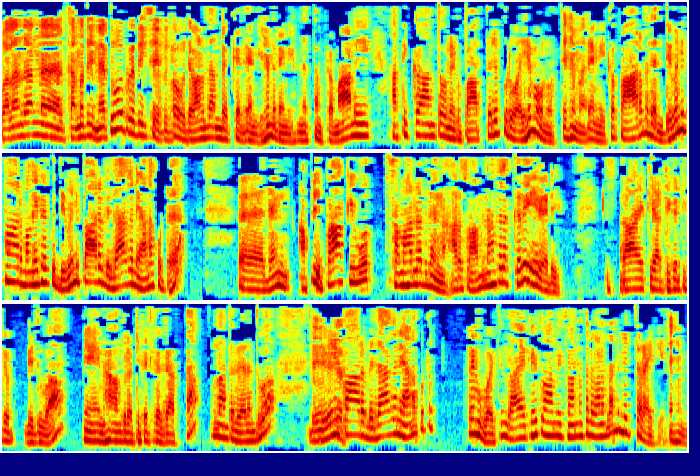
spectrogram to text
වළඳන්න කැමති නැතුව ප්‍රතික්ෂේප ඔව් වළඳන්න දැන් එහෙම දැන් එහෙම නැත්තම් ප්‍රමාණේ අතික්‍රාන්තව මේක පාත්‍රේ පුරවයි එහෙම වුණොත් එහෙමයි. දැන් එක පාරම දැන් දෙවෙනි පාර මම එකක දෙවෙනි පාර බෙදාගෙන යනකොට දැන් අපි එපා කිව්වොත් සමහරවිට දැන් අර ස්වාමීන් වහන්සේලා කරේ ඒ වැඩේ. දායකයා ටික ටික බෙදුවා මේ මහාඳුර ටික ටික ගත්තා උන්වහන්සේ වැළඳුවා දෙවෙනි පාර බෙදාගෙන යනකොට පැහුවා. ඉතින් දායකයෙක් තුමා මේ සම්නතල වළඳන්නේ මෙච්චරයි කියලා. එහෙම.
